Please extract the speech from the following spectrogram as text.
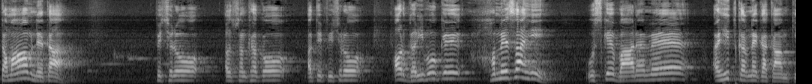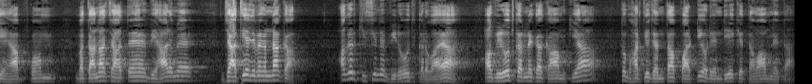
तमाम नेता, पिछड़ों, अल्पसंख्यकों, अति पिछड़ों और गरीबों के हमेशा ही उसके बारे में अहित करने का काम किए हैं। आपको हम बताना चाहते हैं, बिहार में जातीय जनगणना का, अगर किसी ने विरोध करवाया और विरोध करने का काम किया तो भारतीय जनता पार्टी और एनडीए के तमाम नेता।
